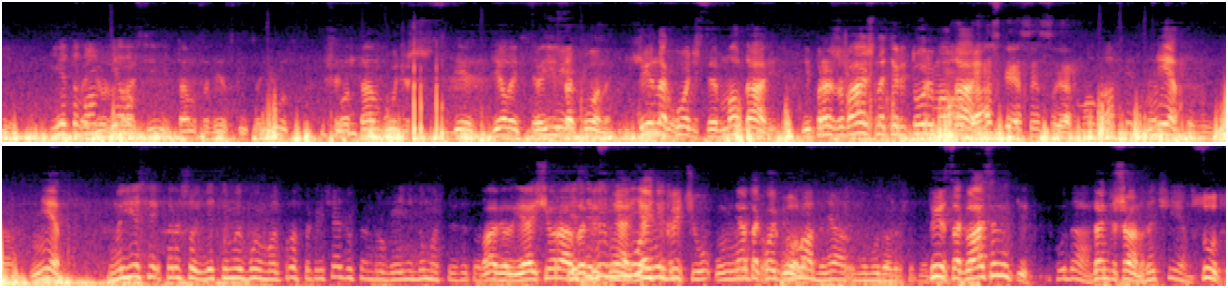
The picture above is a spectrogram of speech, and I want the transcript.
есть. И это вам, пойдешь я в вам Россию, там Советский Союз, вот там будешь себе делать свои законы. Ты находишься в Молдавии и проживаешь на территории Молдавии. Молдавская ССР. молдавский суд, Нет. Нет, Ну если, хорошо, если мы будем вот просто кричать друг на друга, я не думаю, что из этого... Павел, я еще раз Если объясняю, я можете- не кричу, у меня Хорошо. такой Ну голос. ладно, я не буду обращать на Ты согласен идти Куда? Дандишан? Зачем? В суд.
